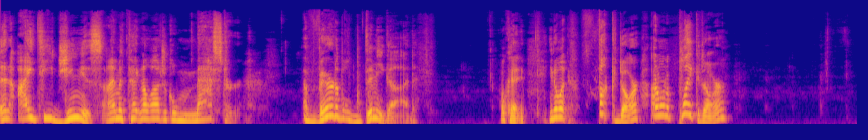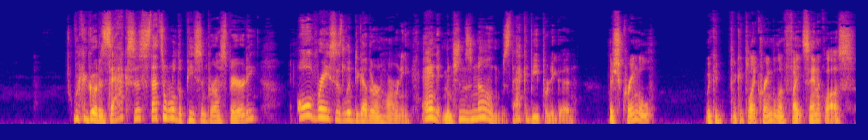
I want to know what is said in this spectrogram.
an IT genius. I'm a technological master. A veritable demigod. Okay, you know what? Fuck Kedar. I don't want to play Kedar. We could go to Xaxas. That's a world of peace and prosperity. All races live together in harmony, and it mentions gnomes. That could be pretty good. There's Kringle. We could we could play Kringle and fight Santa Claus.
